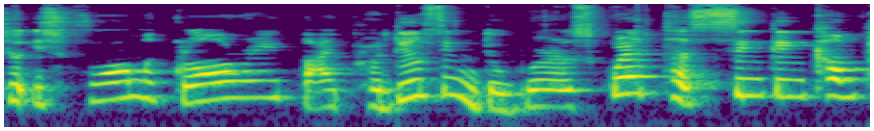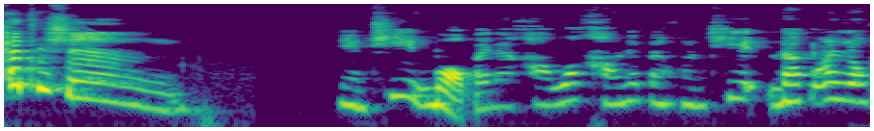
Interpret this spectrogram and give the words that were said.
to its former glory by producing the world's greatest singing competition. อย่างที่บอกไปนะคะว่าเขาเนี่ยเป็นคนที่รักและลง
